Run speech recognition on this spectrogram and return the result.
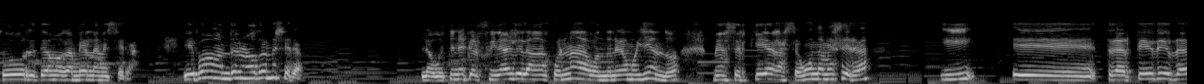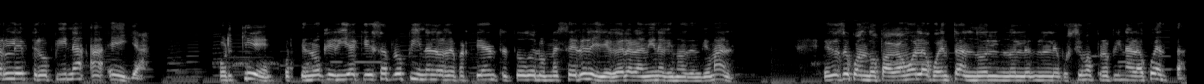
sorry, te vamos a cambiar la mesera. Y después me mandaron a otra mesera. La cuestión es que al final de la jornada, cuando nos íbamos yendo, me acerqué a la segunda mesera y eh, traté de darle propina a ella. ¿Por qué? Porque no quería que esa propina la repartiera entre todos los meseros y le llegara a la mina que nos atendió mal. Entonces cuando pagamos la cuenta no, no le- no le pusimos propina a la cuenta,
